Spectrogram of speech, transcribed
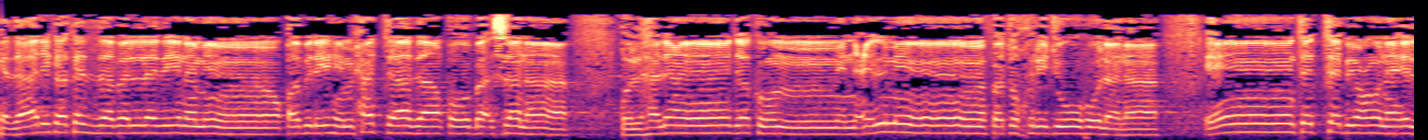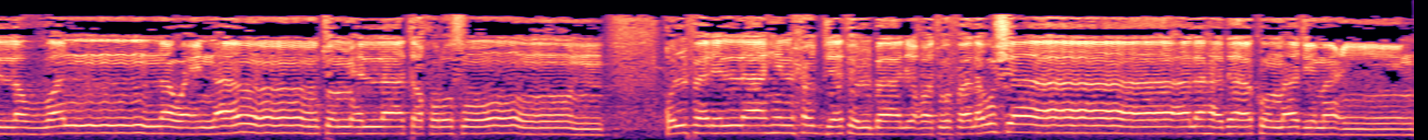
كذلك كذب الذين من قبلهم حتى ذاقوا بأسنا. قل هل عندكم من علم فتخرجوه لنا إن تتبعون إلا الظن وإن أنتم إلا تخرصون. قل فلله الحجة البالغة فلو شاء لهداكم أجمعين.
